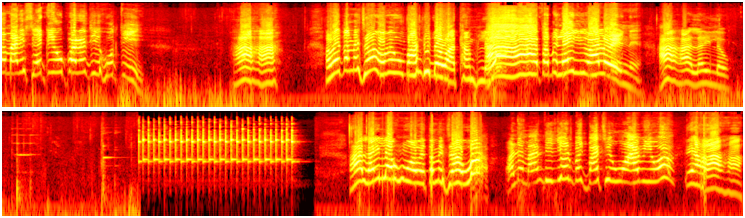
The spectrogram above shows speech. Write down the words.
તો મારી સેટી ઉપર જ હોતી. હા હા. હવે તમે જાઓ હવે હું બાંધી દઉં આ થાંભલે. હા હા તમે લઈ લ્યો હાલો એને. હા હા લઈ લઉં. હા લઈ લઉં હું હવે તમે જાઓ હો. અને માંધી દ્યો ને પછી પાછી હું આવી હો. એ હા હા.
